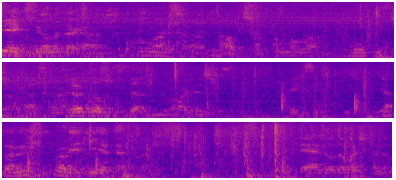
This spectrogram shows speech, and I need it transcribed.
Bir eksiği olacak ha. Dört olsun lazım. Eksik. Bir tane belki yeter. Değerli Oda Başkanım,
